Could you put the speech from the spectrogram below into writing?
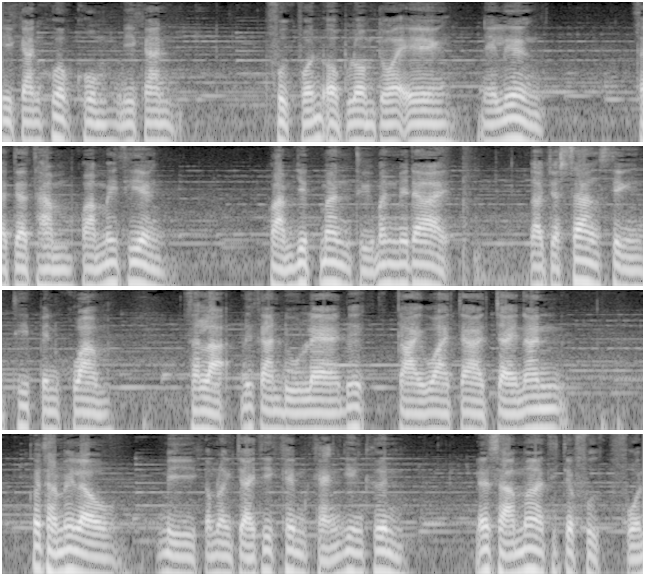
มีการควบคุมมีการฝึกฝนอบรมตัวเองในเรื่อง สัจธรรม ความไม่เที่ยง ความยึดมั่นถือมั่นไม่ได้ เราจะสร้างสิ่งที่เป็นความสละด้วยการดูแลด้วยกายวาจาใจนั้น ก็ทำให้เรามีกำลังใจที่เข้มแข็งยิ่งขึ้น และสามารถที่จะฝึกฝน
